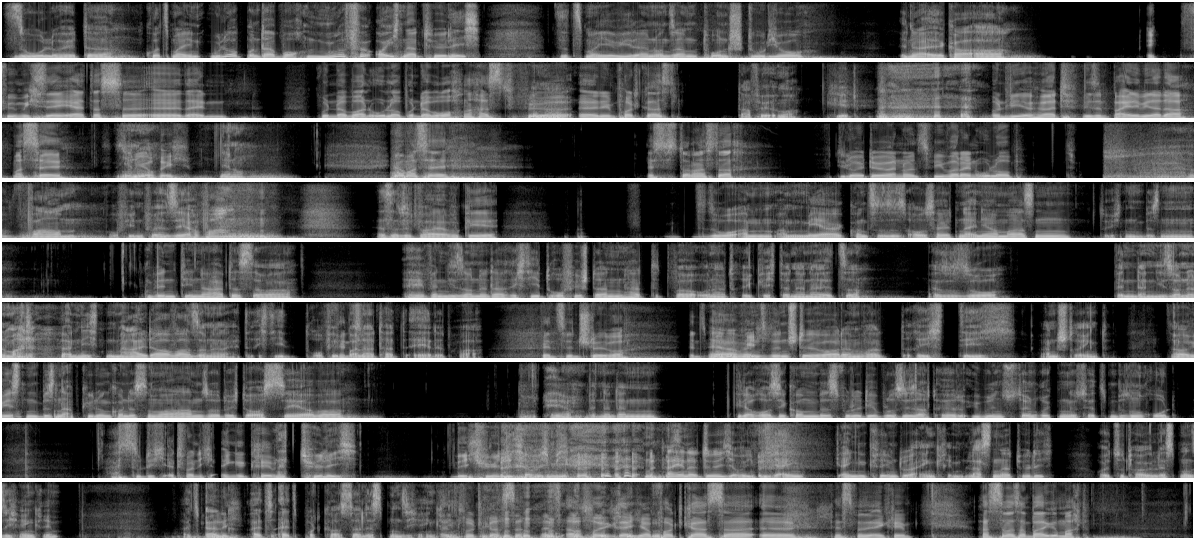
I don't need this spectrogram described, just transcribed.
So Leute, kurz mal den Urlaub unterbrochen, nur für euch natürlich. Sitzen wir hier wieder in unserem Tonstudio in der LKA. Ich fühle mich sehr ehrt, dass du äh, deinen wunderbaren Urlaub unterbrochen hast für äh, den Podcast. Dafür immer. Geht. Und wie ihr hört, wir sind beide wieder da. Marcel, so wie Genau. auch ich. Genau. Ja, Marcel, es ist Donnerstag. Die Leute hören uns. Wie war dein Urlaub? Warm, auf jeden Fall sehr warm. Also das war ja wirklich so am, am Meer konntest du es aushalten einigermaßen durch ein bisschen Wind, den du hattest, aber ey, wenn die Sonne da richtig drauf gestanden hat, das war unerträglich dann in der Hitze. Also so, wenn dann die Sonne mal da, nicht mal da war, sondern halt richtig drauf geballert hat, ey, das war. Wenn es windstill war. Wenn's Ja, wenn es windstill war, dann war es richtig anstrengend. Aber wie ist ein bisschen Abkühlung konntest du mal haben, so durch die Ostsee, aber ey, wenn du dann wieder rausgekommen bist, wurde dir bloß gesagt, äh, übrigens, dein Rücken ist jetzt ein bisschen rot. Hast du dich etwa nicht eingecremt? Natürlich, Nicht. natürlich habe ich mich, nein, natürlich habe ich mich ein, eingecremt oder eincremen lassen, natürlich. Heutzutage lässt man sich eincremen. Als, Ehrlich? als, als Podcaster lässt man sich Als eincremen. Podcaster, als erfolgreicher Podcaster äh, lässt man sich eincremen. Hast du was am Ball gemacht?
